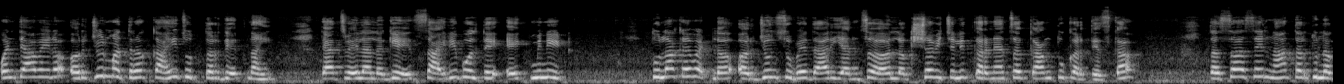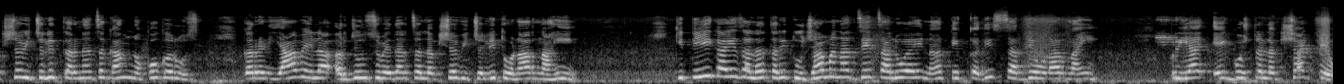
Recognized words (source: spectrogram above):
पण त्यावेळेला अर्जुन मात्र काहीच उत्तर देत नाही. त्याच वेळेला लगेच सायरी बोलते एक मिनिट. तुला काय वाटलं अर्जुन सुभेदार यांचं लक्ष विचलित करण्याचं काम तू करतेस का? तसं असेल ना तर तू लक्ष विचलित करण्याचं काम नको करूस. कारण यावेळेला अर्जुन सुभेदारचं लक्ष विचलित होणार नाही. कितीही काही झालं तरी तुझ्या मनात जे चालू आहे ना ते कधीच साध्य होणार नाही. प्रिया एक गोष्ट लक्षात ठेव.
